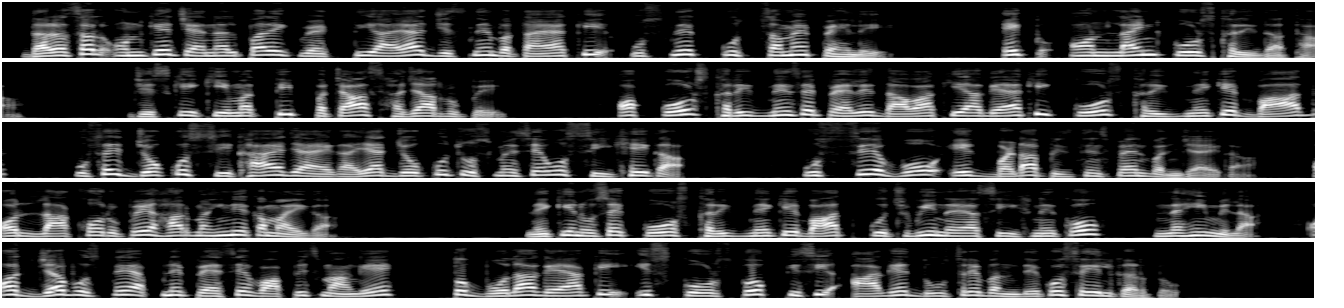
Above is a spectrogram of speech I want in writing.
दरअसल उनके चैनल पर एक व्यक्ति आया जिसने बताया कि उसने कुछ समय पहले एक ऑनलाइन कोर्स खरीदा था, जिसकी कीमत थी पचास हज़ार रुपए। और कोर्स खरीदने से पहले दावा किया गया कि कोर्स खरीदने के बाद उसे जो कुछ सिखाया जाएगा या जो कुछ उसमें से वो सीखेगा, उससे वो एक बड़ा बिजनेसमैन बन जाएगा और लाखों रुपए हर महीने कमाएगा। लेकिन उसे कोर्स खरीदने के बाद कुछ भी नया सीखने को नहीं मिला और जब उसने अपने पैसे वापस मांगे तो बोला गया कि इस कोर्स को किसी आगे दूसरे बंदे को सेल कर दो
